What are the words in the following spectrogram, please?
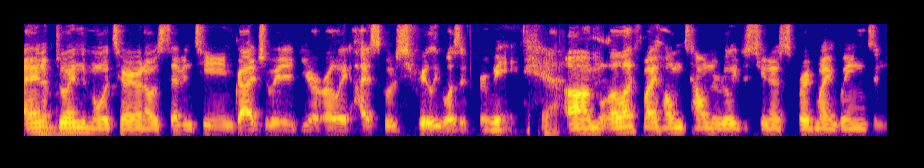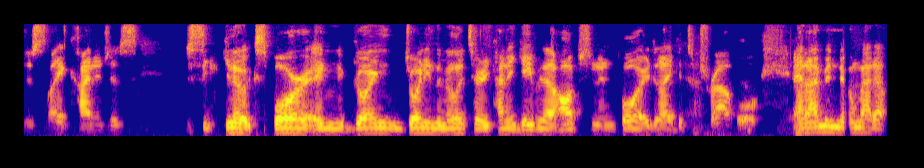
I ended up mm-hmm. joining the military when I was 17, graduated year early. High school just really wasn't for me. Yeah. Um, I left my hometown to really just, you know, spread my wings and just like kind of just just you know explore and going joining the military kind of gave me that option and boy did i get to travel. And i'm a nomad at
